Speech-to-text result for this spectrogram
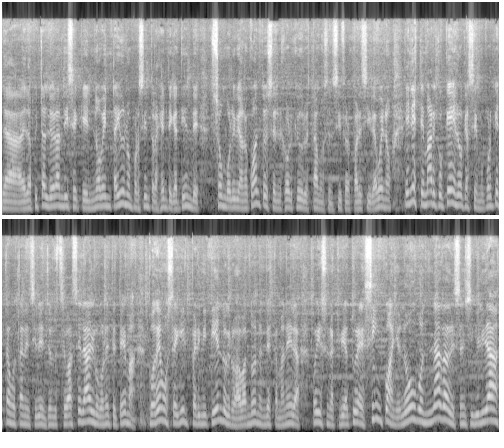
el hospital de Orán dice que el 91% de la gente que atiende son bolivianos. ¿Cuánto es en el Jorge Uro? Estamos en cifras parecidas. Bueno, en este marco, ¿qué es lo que hacemos? ¿Por qué estamos tan en silencio? ¿Se va a hacer algo con este tema? ¿Podemos seguir permitiendo que nos abandonen de esta manera? Hoy es una criatura de cinco años, no hubo nada de sensibilidad,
